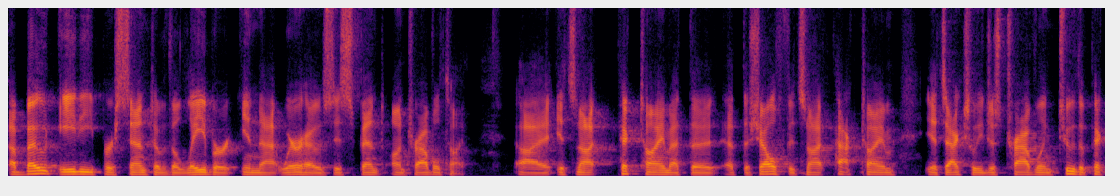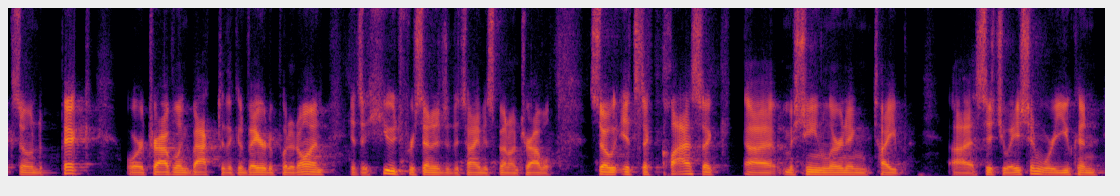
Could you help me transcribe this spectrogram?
about 80% of the labor in that warehouse is spent on travel time uh, it's not pick time at the at the shelf. It's not pack time. It's actually just traveling to the pick zone to pick or traveling back to the conveyor to put it on. It's a huge percentage of the time is spent on travel. So it's a classic uh, machine learning type uh, situation where you can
